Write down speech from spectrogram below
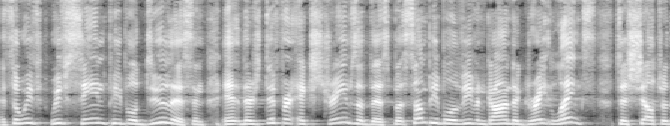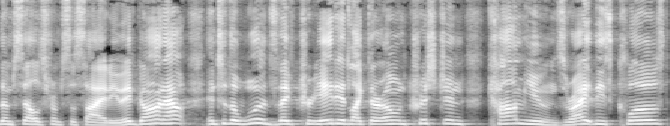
And so we've, we've seen people do this, and it, there's different extremes of this, but some people have even gone to great lengths to shelter themselves from society. They've gone out into the woods, they've created like their own Christian communes, right? These closed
